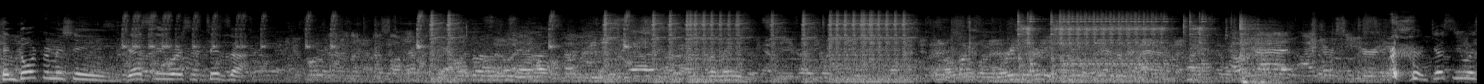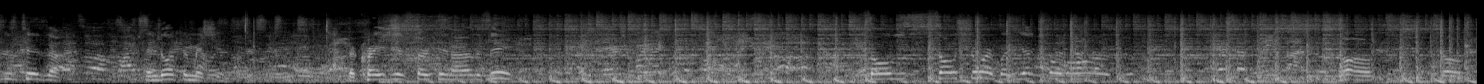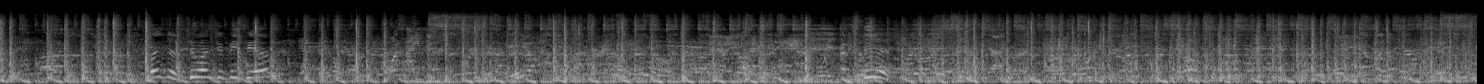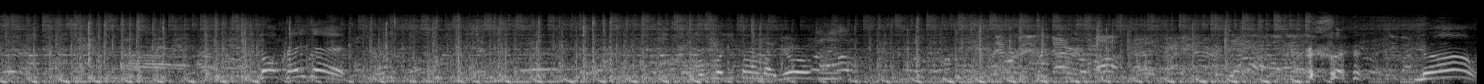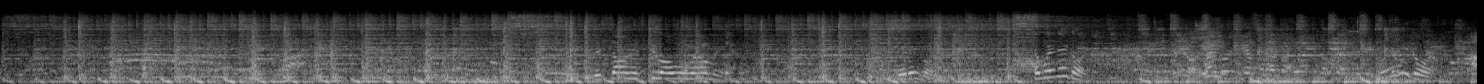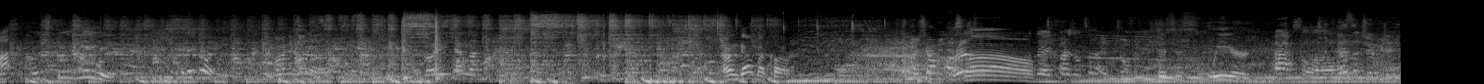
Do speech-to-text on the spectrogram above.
Endorphinmachine. Jesse versus Tiza. Jesse versus Tiza. Endorphin machine. The craziest 13 I've ever seen. So so short, but yet so hard. Is 200 BPM? What you talking about, no. Song is too overwhelming. Where they going? Hey, where they going? Where are they going? Huh? HP is leaving. Where they going? I don't got my car. Wow. This is weird. That's a tribute.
